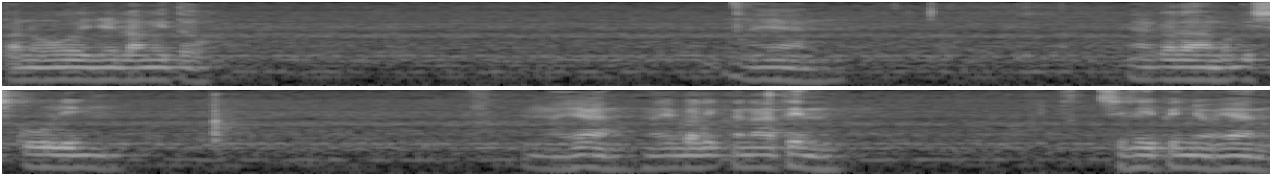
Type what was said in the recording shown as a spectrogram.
Panuhin nyo lang ito. Ayan. Kaya kailangan mag-schooling. Ayan, naibalik na natin. Silipin nyo, ayan.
